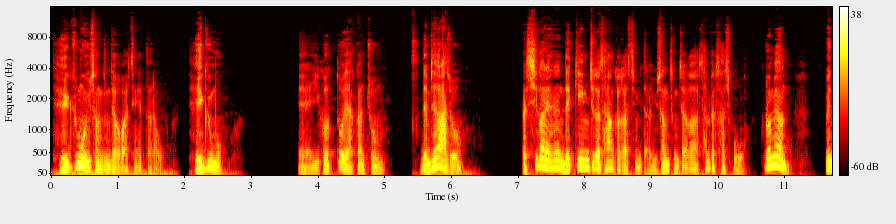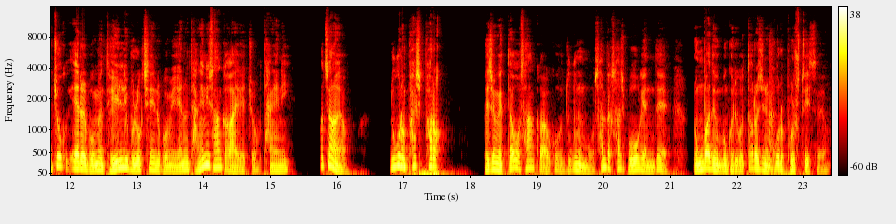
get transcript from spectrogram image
대규모 유상증자가 발생했다라고. 대규모. 예, 이것도 약간 좀 냄새가 나죠. 그러니까 시간에는 넷게임즈가 상한가 같습니다. 유상증자가 345억. 그러면 왼쪽 애를 보면 데일리 블록체인을 보면 얘는 당연히 상한가 가야겠죠. 당연히. 맞잖아요. 누구는 88억 배정했다고 상한가 하고 누구는 뭐 345억 했는데 롱바드 연분 그리고 떨어지는 꼴을 볼 수도 있어요.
